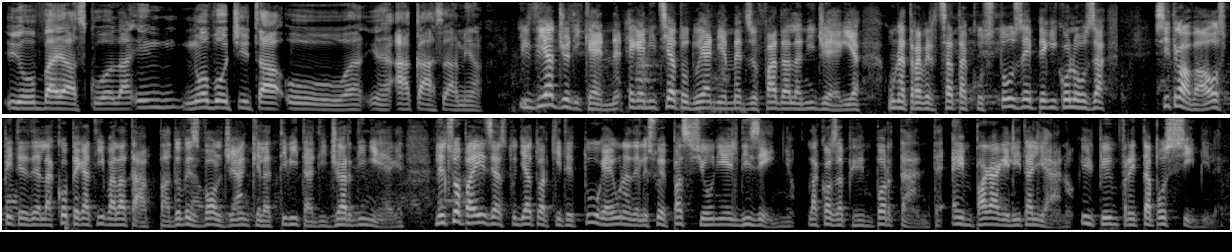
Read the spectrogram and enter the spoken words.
io vado a scuola in nuova città o eh, a casa mia. Il viaggio di Ken era iniziato due anni e mezzo fa dalla Nigeria, una traversata costosa e pericolosa. Si trova ospite della cooperativa La Tappa, dove svolge anche l'attività di giardiniere. Nel suo paese ha studiato architettura e una delle sue passioni è il disegno. La cosa più importante è imparare l'italiano il più in fretta possibile.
